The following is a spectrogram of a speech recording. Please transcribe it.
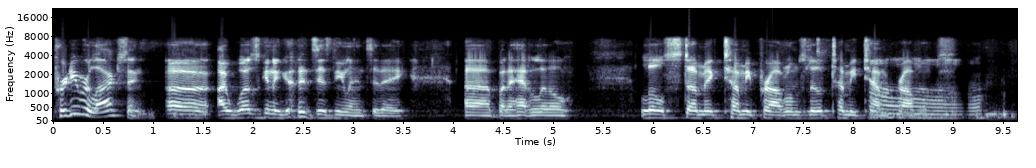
pretty relaxing. Uh, I was gonna go to Disneyland today, uh, but I had a little, little stomach tummy problems, little tummy tum problems.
